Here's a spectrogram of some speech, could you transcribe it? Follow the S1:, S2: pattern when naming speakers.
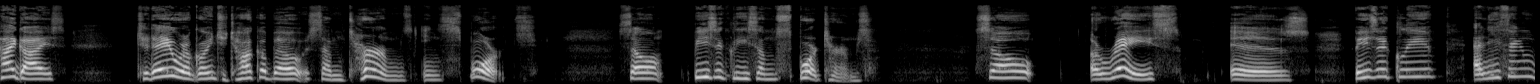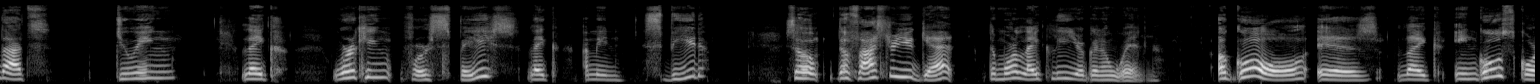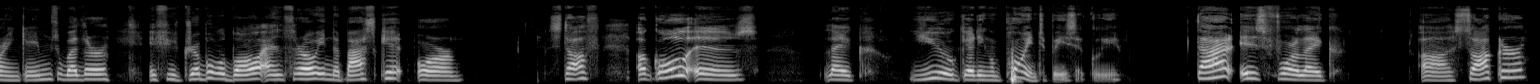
S1: Hi, guys. Today we're going to talk about some terms in sports. So, basically, some sport terms. So, a race is basically anything that's doing like working for space, like, I mean, speed. So, the faster you get, the more likely you're gonna win. A goal is like in goal scoring games, whether if you dribble a ball and throw in the basket or stuff, a goal is like you getting a point basically. That is for like uh, soccer,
